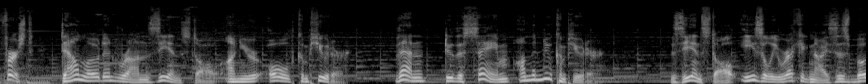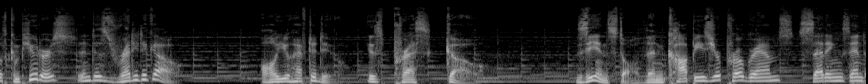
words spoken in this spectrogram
First, download and run Zinstall on your old computer. Then, do the same on the new computer. Zinstall easily recognizes both computers and is ready to go. All you have to do is press Go. Zinstall then copies your programs, settings, and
